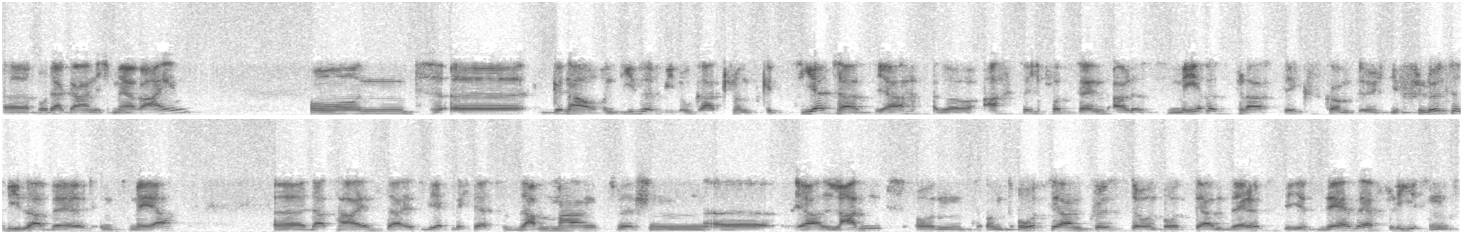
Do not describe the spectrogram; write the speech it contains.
äh, oder gar nicht mehr rein. Und äh, genau, und diese, wie du gerade schon skizziert hast, ja, also 80 Prozent alles Meeresplastiks kommt durch die Flüsse dieser Welt ins Meer. Äh, das heißt, da ist wirklich der Zusammenhang zwischen äh, ja, Land und, und Ozeanküste und Ozean selbst, die ist sehr, sehr fließend.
